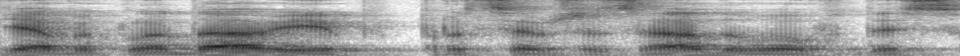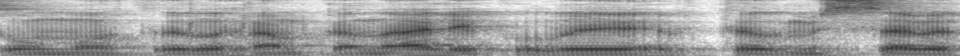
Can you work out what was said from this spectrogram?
Я викладав і про це вже згадував десь в своєму телеграм-каналі, коли в місцеве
